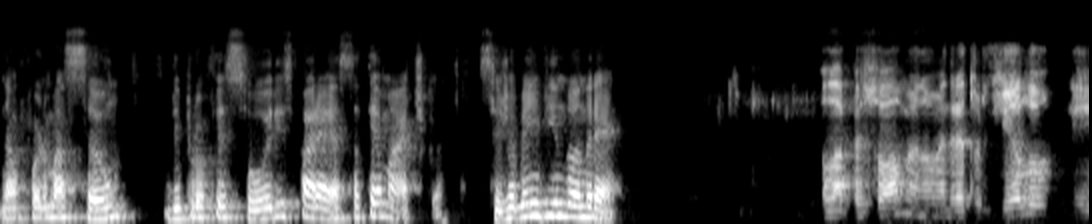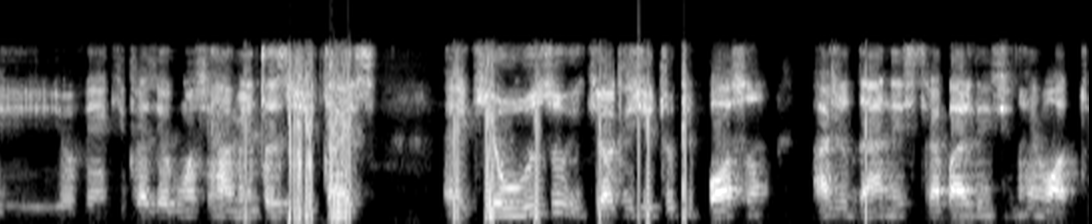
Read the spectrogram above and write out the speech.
na formação de professores para essa temática. Seja bem-vindo, André. Olá, pessoal. Meu nome é André Turquelo e eu venho aqui trazer algumas ferramentas digitais é, que eu uso e que eu acredito que possam ajudar nesse trabalho de ensino remoto.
